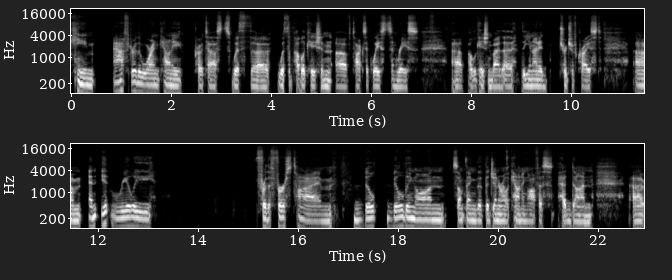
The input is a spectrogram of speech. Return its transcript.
came after the Warren County protests with the with the publication of Toxic Wastes and Race, uh, publication by the the United Church of Christ, um, and it really, for the first time, built building on something that the General Accounting Office had done, uh,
